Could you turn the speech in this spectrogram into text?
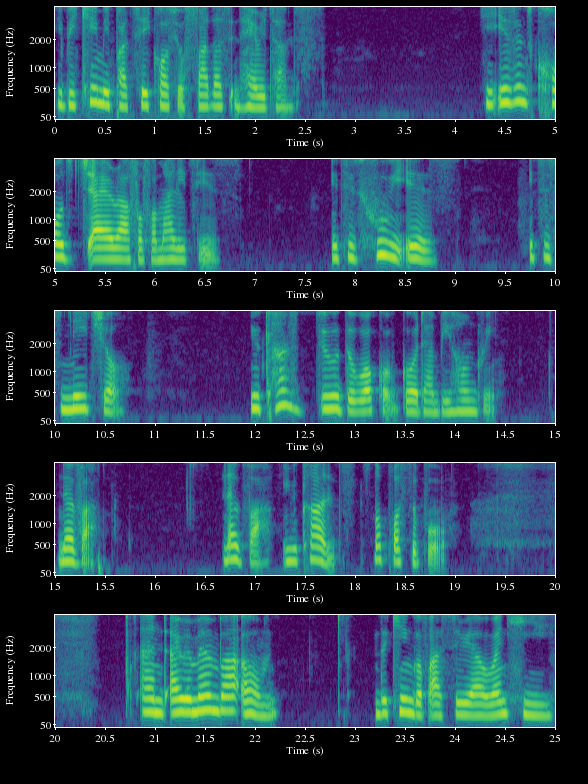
you became a partaker of your Father's inheritance. He isn't called Jireh for formalities. It is who he is. It is nature. You can't do the work of God and be hungry. Never. Never. You can't. It's not possible. And I remember um the king of Assyria when he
